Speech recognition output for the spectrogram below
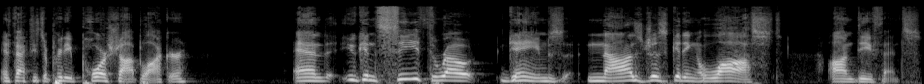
In fact, he's a pretty poor shot blocker. And you can see throughout games Naz just getting lost on defense.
